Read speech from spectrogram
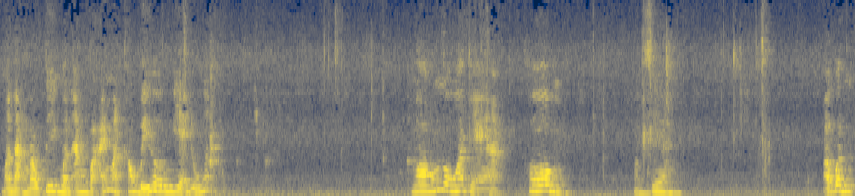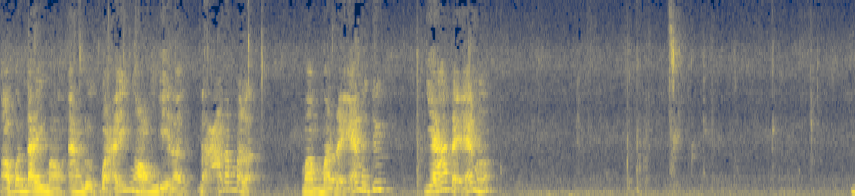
Mà lần đầu tiên mình ăn vải mà không bị hư như vậy luôn á. Ngon lắm luôn á trẻ thơm. Mình xem. Ở bên ở bên đây mà ăn được vải ngon vậy là đã lắm rồi đó. Mà mà rẻ nữa chứ. Giá rẻ nữa. Ừ.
